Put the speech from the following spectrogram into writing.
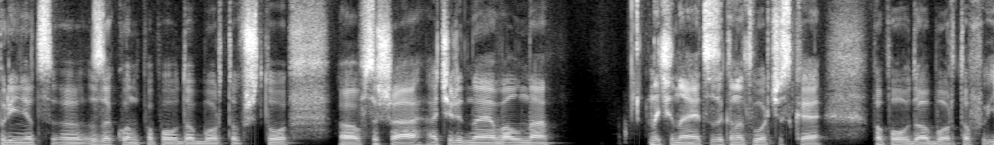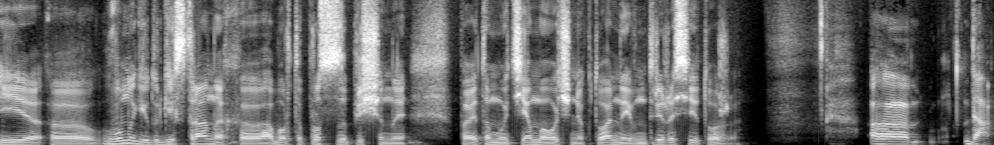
принят закон по поводу абортов, что в США очередная волна начинается законотворческая по поводу абортов. И э, во многих других странах э, аборты просто запрещены. Поэтому тема очень актуальна и внутри России тоже. Э, да,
